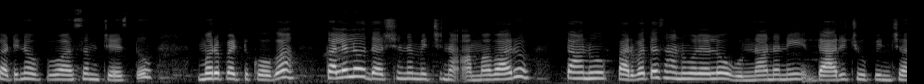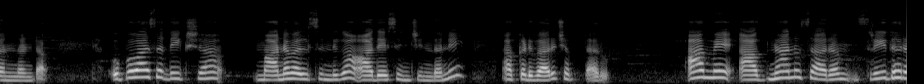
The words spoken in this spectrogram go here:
కఠిన ఉపవాసం చేస్తూ మొరపెట్టుకోగా కలలో దర్శనమిచ్చిన అమ్మవారు తాను పర్వత సానువులలో ఉన్నానని దారి చూపించిందంట. ఉపవాస దీక్ష మానవలసిందిగా ఆదేశించిందని అక్కడి వారు చెప్తారు. ఆమె ఆజ్ఞానుసారం శ్రీధర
